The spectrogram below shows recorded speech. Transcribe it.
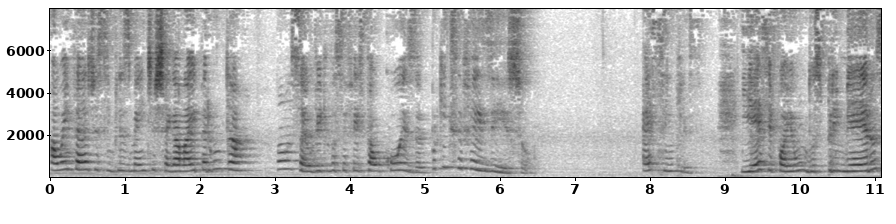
Ao invés de simplesmente chegar lá e perguntar: Nossa, eu vi que você fez tal coisa, por que, que você fez isso? É simples. E esse foi um dos primeiros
